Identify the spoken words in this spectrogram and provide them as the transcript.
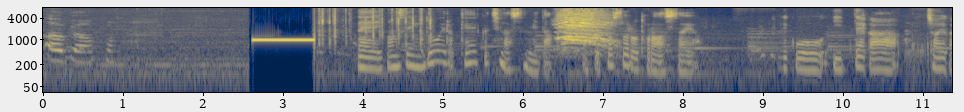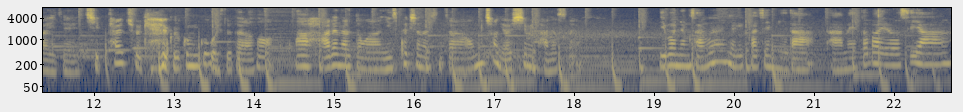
아, 배 아파. 네, 이번 스윙도 이렇게 끝이 났습니다. 다시 코스로 돌아왔어요. 그리고 이때가 저희가 이제 집 탈출 계획을 꿈꾸고 있을 때라서 아, 아레날 동안 인스펙션을 진짜 엄청 열심히 다녔어요. 이번 영상은 여기까지입니다. 다음에 또 봐요. Ya!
